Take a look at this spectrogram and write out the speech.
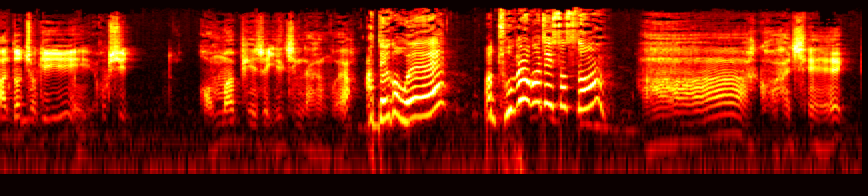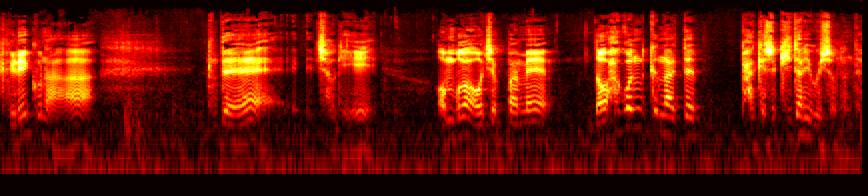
아, 너 저기 혹시 엄마 피해서 일찍 나간 거야? 아, 내가 왜? 아, 조별 과제 있었어. 아, 과제 그랬구나. 근데 저기 엄마가 어젯밤에 너 학원 끝날 때 밖에서 기다리고 있었는데.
